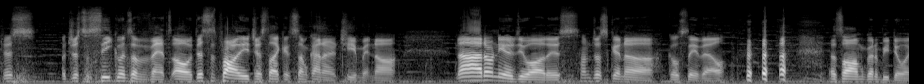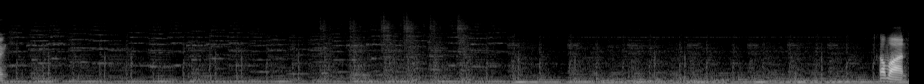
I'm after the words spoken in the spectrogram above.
Just, just a sequence of events. Oh, this is probably just like some kind of achievement. Nah, nah, I don't need to do all this. I'm just gonna go save Elle. That's all I'm gonna be doing. Come on.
